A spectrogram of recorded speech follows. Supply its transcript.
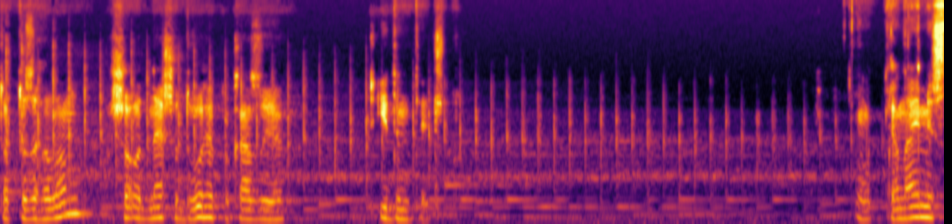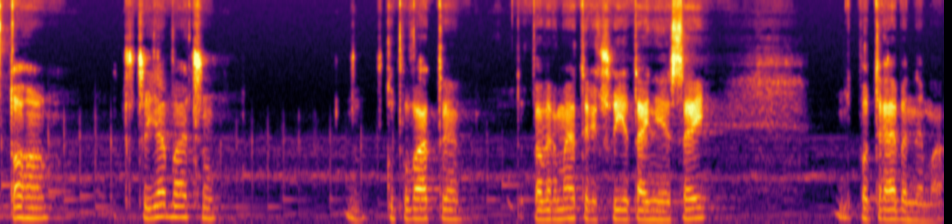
Тобто загалом, що одне, що друге показує ідентично. Принаймні з того, що я бачу, купувати паверметр, якщо є Tiny SA, потреби нема.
